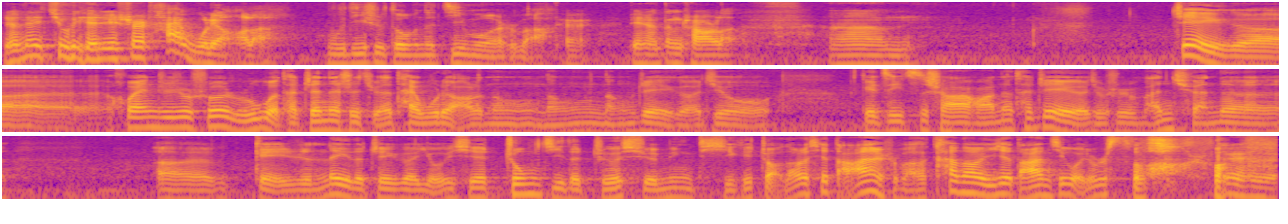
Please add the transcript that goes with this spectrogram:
人类纠结这事儿太无聊了。无敌是多么的寂寞，是吧？对，变成邓超了，嗯。这个换言之，就是说，如果他真的是觉得太无聊了，能能能这个就给自己自杀的话，那他这个就是完全的，呃，给人类的这个有一些终极的哲学命题给找到了一些答案，是吧？看到了一些答案，结果就是死亡，是吧？对对，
